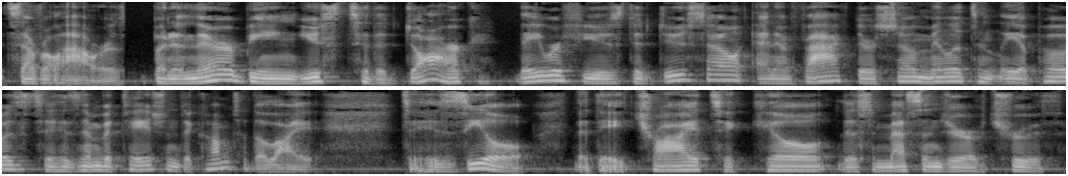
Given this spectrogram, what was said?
several hours. But in their being used to the dark, they refuse to do so. And in fact, they're so militantly opposed to his invitation to come to the light to his zeal that they try to kill this messenger of truth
